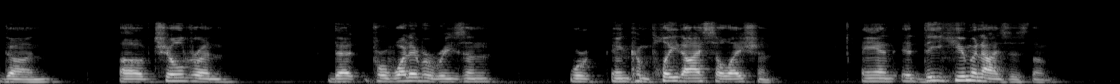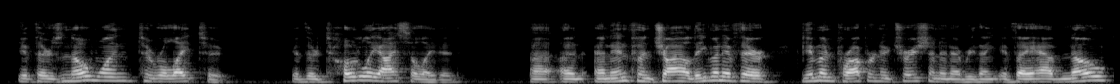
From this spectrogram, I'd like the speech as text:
done of children that, for whatever reason, were in complete isolation and it dehumanizes them. If there's no one to relate to, if they're totally isolated, uh, an, an infant child, even if they're given proper nutrition and everything, if they have no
